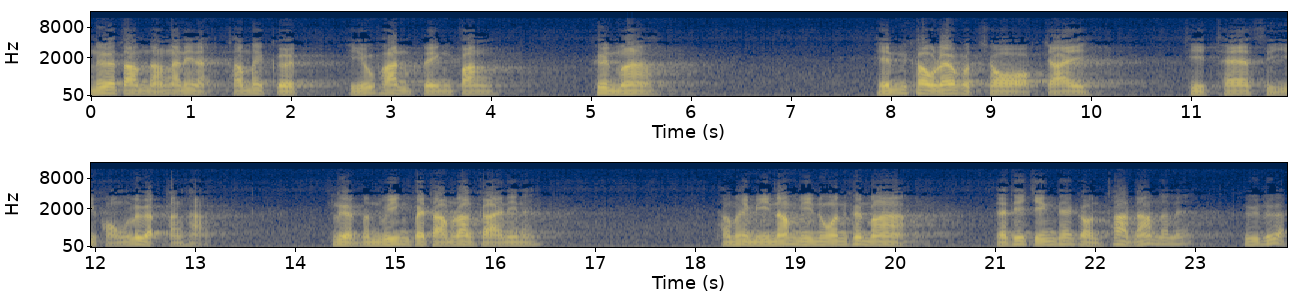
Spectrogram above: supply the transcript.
เนื้อตามหนังอันนี้นะทำให้เกิดผิวพันเปล่งฟังขึ้นมา เห็นเข้าแล้วก็ชอบใจ ที่แท้สีของเลือดต่างหาก เลือดมันวิ่งไปตามร่างกายนี่นะ ทำให้มีน้ำมีนวลขึ้นมา แต่ที่จริงแท้ก่อนธาตุน้ำนั่นแหละ คือเลือด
